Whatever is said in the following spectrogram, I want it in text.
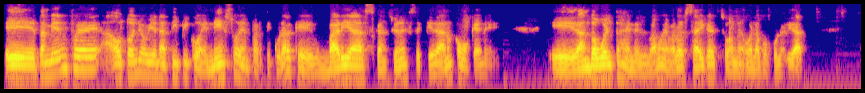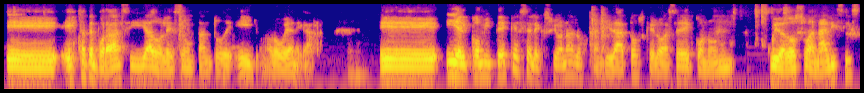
Eh, también fue otoño bien atípico en eso en particular, que varias canciones se quedaron como que en, eh, dando vueltas en el, vamos a llamarlo el Zeitgeist o, en, la popularidad. Eh, esta temporada sí adolece un tanto de ello, no lo voy a negar. Eh, y el comité que selecciona a los candidatos, que lo hace con un cuidadoso análisis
